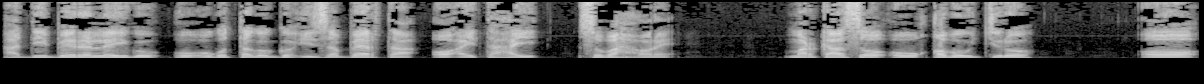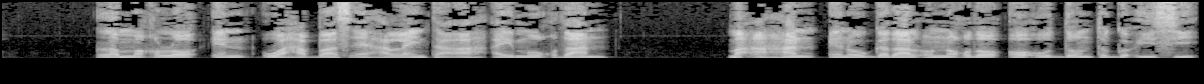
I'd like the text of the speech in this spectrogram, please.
Haddii beeralaygu uu ugu tago go'iisa beerta oo ay tahay subax hore markaasoo uu qabow jiro oo la maqlo in waxa baas ee hallaynta ah ay muuqdaan ma ahan inuu gadaal u noqdo oo uu doonto go'iisii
